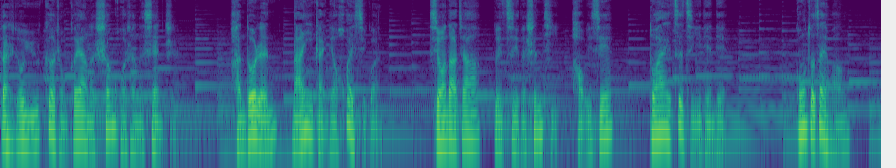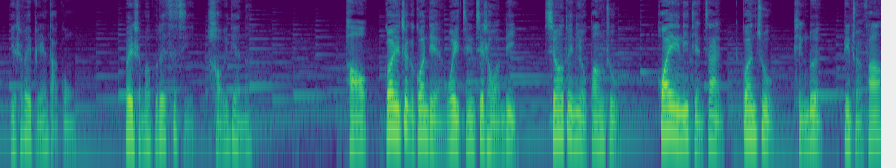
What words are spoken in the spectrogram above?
但是由于各种各样的生活上的限制，很多人难以改掉坏习惯。希望大家对自己的身体。好一些，多爱自己一点点。工作再忙，也是为别人打工，为什么不对自己好一点呢？好，关于这个观点我已经介绍完毕，希望对你有帮助。欢迎你点赞、关注、评论并转发。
